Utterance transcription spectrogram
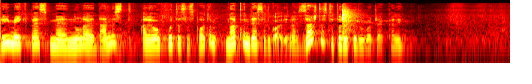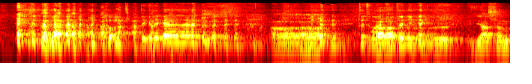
remake pesme 011, ali ovog puta sa spotom nakon 10 godina. Zašto ste toliko dugo čekali? Dega, dega. A, To je tvoje pitanje. e, Ja sam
